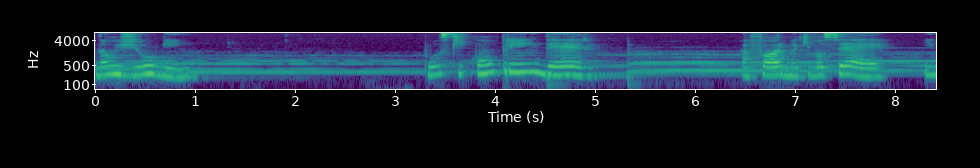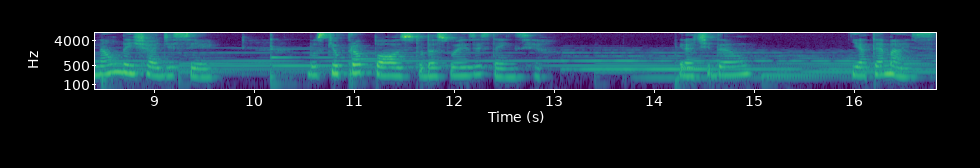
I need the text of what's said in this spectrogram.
não julguem. Busque compreender a forma que você é e não deixar de ser. Busque o propósito da sua existência. Gratidão e até mais.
